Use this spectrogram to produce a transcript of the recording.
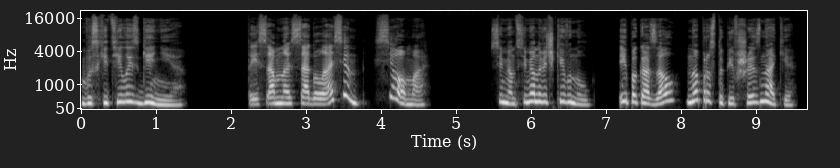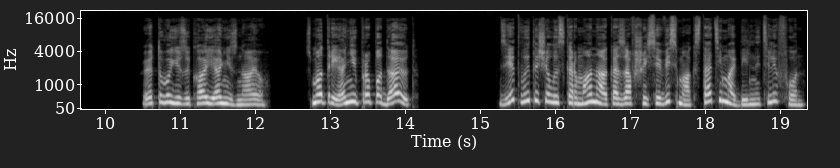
Восхитилась гения. «Ты со мной согласен, Сёма?» Семён Семёнович кивнул и показал на проступившие знаки. «Этого языка я не знаю. Смотри, они пропадают». Дед вытащил из кармана оказавшийся весьма кстати мобильный телефон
